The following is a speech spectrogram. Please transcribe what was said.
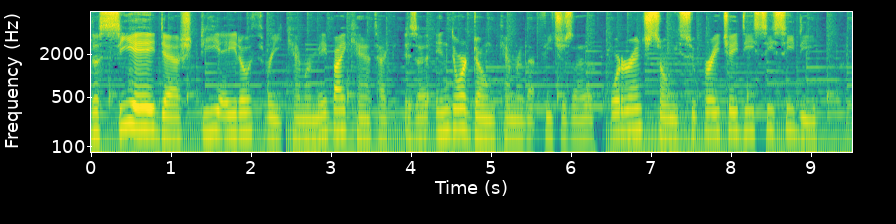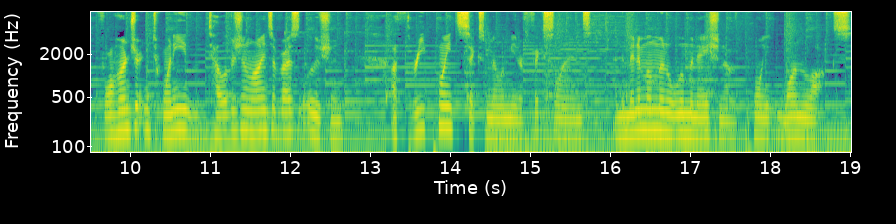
The CA-D803 camera made by Cantek is an indoor dome camera that features a quarter-inch Sony Super HAD CCD, 420 television lines of resolution, a 3.6mm fixed lens, and the minimum illumination of 0.1 lux.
